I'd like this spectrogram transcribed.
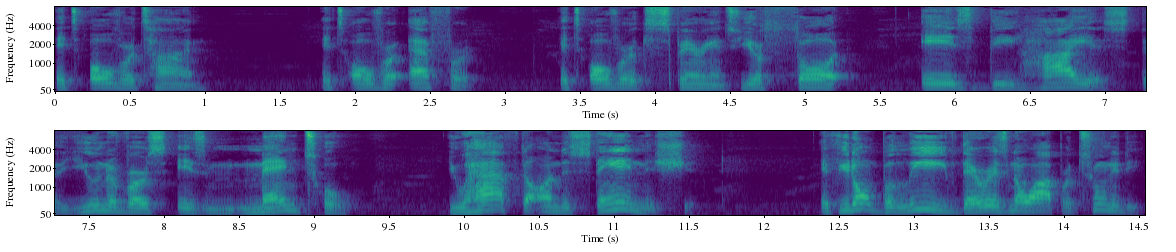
it's over time. It's over effort. It's over experience. Your thought is the highest. The universe is mental. You have to understand this shit. If you don't believe, there is no opportunity.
